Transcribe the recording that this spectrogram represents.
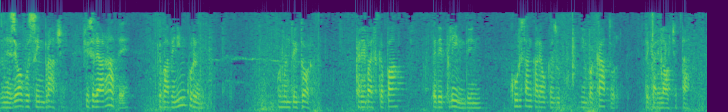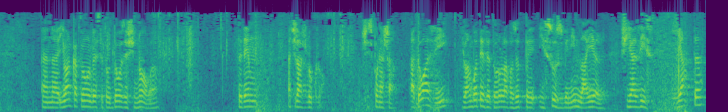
Dumnezeu a vrut să îmbrace și să le arate că va veni în curând un mântuitor care va scăpa pe deplin din cursa în care au căzut, din păcatul pe care l-au acceptat. În Ioan capitolul 1, versetul 29, vedem același lucru. Și spune așa, a doua zi, Ioan Botezătorul a văzut pe Isus venind la el și i-a zis, iată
